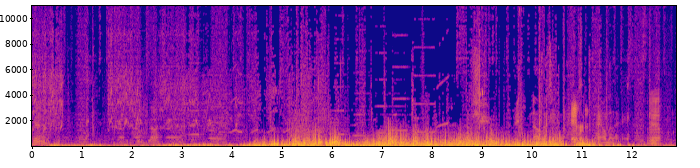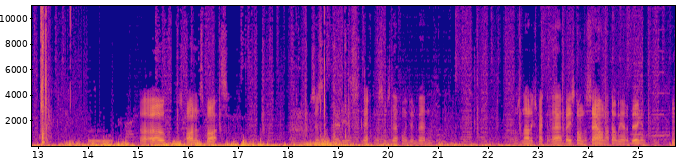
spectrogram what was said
Hammered. Good guy. No, that's a Hammered it. pound and a half. Yeah. Uh oh, spawning spots. It's just, That is. yeah, this one's definitely been bedding. I was not expecting that. Based on the sound, I thought we had a big one.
